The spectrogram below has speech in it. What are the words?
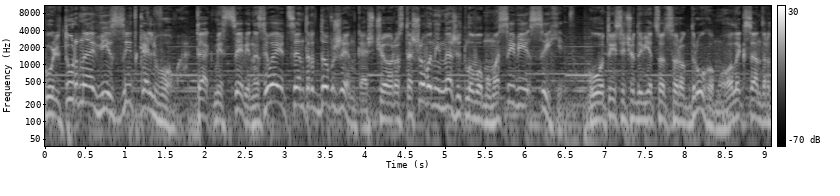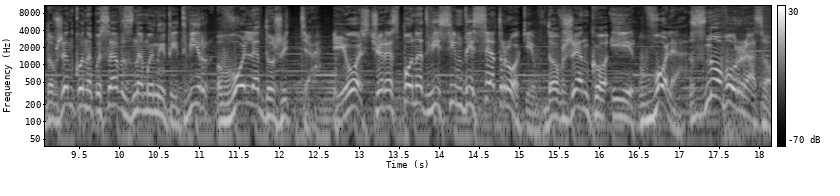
Культурна візитка Львова. Так місцеві називають центр Довженка, що розташований на житловому масиві Сихів. У 1942-му Олександр Довженко написав знаменитий твір Воля до життя. І ось через понад 80 років Довженко і Воля знову разом.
